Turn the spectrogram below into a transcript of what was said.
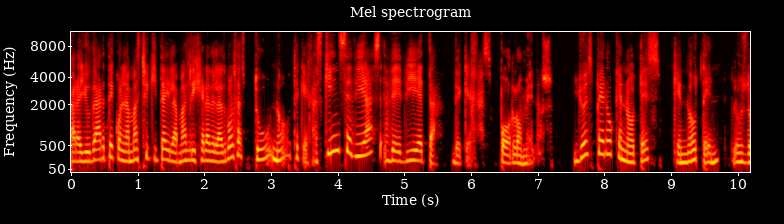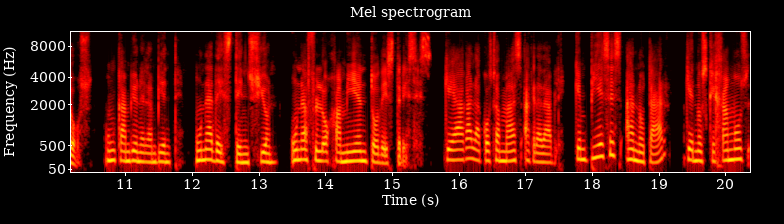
para ayudarte con la más chiquita y la más ligera de las bolsas, tú no te quejas. 15 días de dieta de quejas, por lo menos. Yo espero que notes, que noten los dos, un cambio en el ambiente, una destensión, un aflojamiento de estreses, que haga la cosa más agradable, que empieces a notar que nos quejamos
